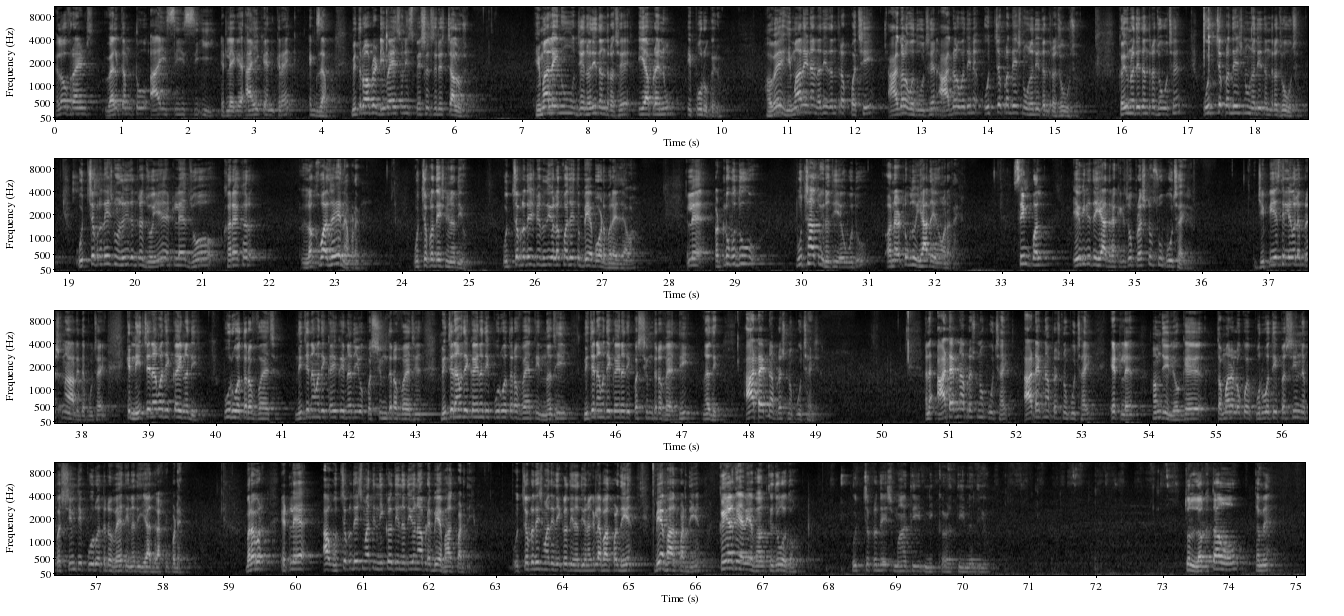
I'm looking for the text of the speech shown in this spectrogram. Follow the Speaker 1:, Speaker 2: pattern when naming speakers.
Speaker 1: Hello friends welcome to ICCE એટલે કે I can crack exam મિત્રો, આપણે ડિવાઇસોની સ્પેશિયલ સિરીઝ ચાલુ છે. હિમાલયનું જે નદીતંત્ર છે, એ આપણે એનું, એ પૂરું કર્યું. હવે હિમાલયના નદીતંત્ર પછી આગળ વધવું છે અને આગળ વધીને ઉચ્ચ પ્રદેશનું નદીતંત્ર જોવું છે. કયું નદીતંત્ર જોવું છે? ઉચ્ચ પ્રદેશનું નદીતંત્ર જોવું છે. ઉચ્ચ પ્રદેશનું નદીતંત્ર જોઈએ એટલે જો ખરેખર લખવા જઈએ ને આપણે, ઉચ્ચ પ્રદેશની નદીઓ. ઉચ્ચ પ્રદેશની નદીઓ લખવા જઈએ તો બે બોર્ડ ભરાઈ જવા. એટલે આટલું બધું પૂછાતું નથી એવું બધું. અને એટલું બધું યાદ ન રખાય. સિમ્પલ એવી રીતે યાદ રાખીએ જો પ્રશ્ન શું પૂછાય છે. જીપીએસસી લેવલે પ્રશ્ન આ રીતે પૂછાય કે નીચેનામાંથી કઈ નદી પૂર્વ તરફ વહે છે? નીચેનામાંથી કઈ કઈ નદીઓ પશ્ચિમ તરફ વહે છે? નીચેનામાંથી કઈ નદી પૂર્વ તરફ વહેતી નથી? નીચેનામાંથી કઈ નદી પશ્ચિમ તરફ વહેતી નથી? આ ટાઈપના પ્રશ્નો પૂછાય છે. અને આ ટાઈપના પ્રશ્નો પૂછાય, આ ટાઈપના પ્રશ્નો પૂછાય એટલે સમજી લો કે તમારા લોકોએ પૂર્વથી પશ્ચિમ ને પશ્ચિમથી પૂર્વ તરફ વહેતી નદી યાદ રાખવી પડે. બરાબર? એટલે આ ઉચ્ચ પ્રદેશમાંથી નીકળતી નદીઓને આપણે બે ભાગ પાડી દઈએ. ઉચ્ચ પ્રદેશમાંથી નીકળતી નદીઓના કેટલા ભાગ પાડી દઈએ? બે ભાગ પાડી દઈએ. કયા કયા બે ભાગ છે? જુઓ તો. ઉચ્ચ પ્રદેશમાંથી નીકળતી નદીઓ. તો લખતાઓ તમે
